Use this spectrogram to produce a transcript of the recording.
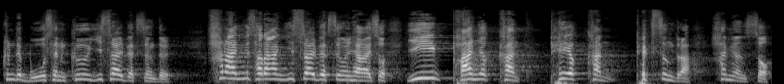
그런데 모세는 그 이스라엘 백성들, 하나님이 사랑한 이스라엘 백성을 향해서 이 반역한, 패역한 백성들아 하면서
